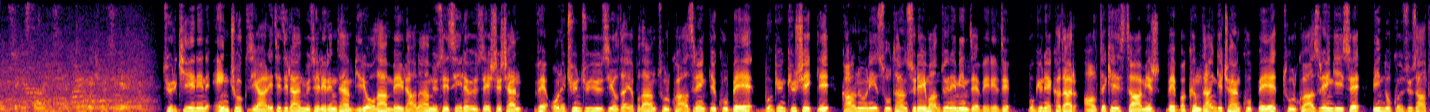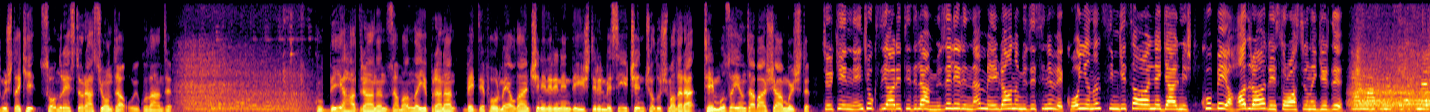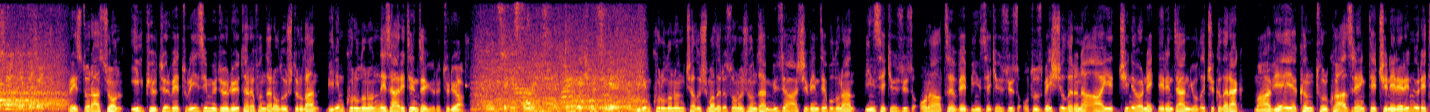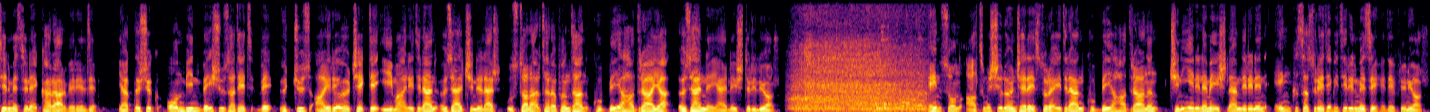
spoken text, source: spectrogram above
18 tane hizmetten geçmesi gerekiyor. Türkiye'nin en çok ziyaret edilen müzelerinden biri olan Mevlana Müzesi ile özdeşleşen ve 13. yüzyılda yapılan turkuaz renkli kubbeye bugünkü şekli Kanuni Sultan Süleyman döneminde verildi. Bugüne kadar 6 kez tamir ve bakımdan geçen kubbeye turkuaz rengi ise 1960'daki son restorasyonda uygulandı. Kubbe-i Hadra'nın zamanla yıpranan ve deforme olan çinilerinin değiştirilmesi için çalışmalara Temmuz ayında başlanmıştı. Türkiye'nin en çok ziyaret edilen müzelerinden Mevlana Müzesi'nin ve Konya'nın simgesi haline gelmiş Kubbe-i Hadra restorasyona girdi. Restorasyon, İl Kültür ve Turizm Müdürlüğü tarafından oluşturulan Bilim Kurulu'nun nezaretinde yürütülüyor. 18 tane hizmetten geçmesi gerekiyor. Bilim Kurulu'nun çalışmaları sonucunda müze arşivinde bulunan 1816 ve 1835 yıllarına ait Çin örneklerinden yola çıkılarak maviye yakın turkuaz renkte çinilerin üretilmesine karar verildi. Yaklaşık 10.500 adet ve 300 ayrı ölçekte imal edilen özel çiniler ustalar tarafından Kubbe-i Hadra'ya özenle yerleştiriliyor. En son 60 yıl önce restore edilen Kubbe-i Hadra'nın Çin'i yenileme işlemlerinin en kısa sürede bitirilmesi hedefleniyor.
